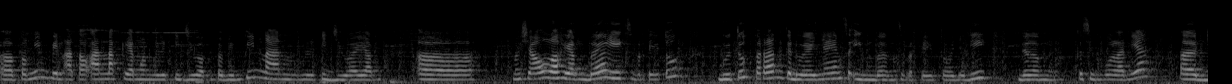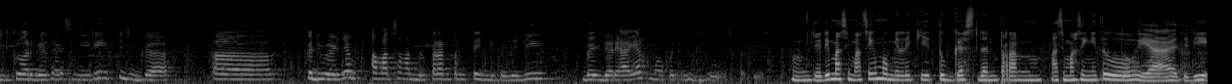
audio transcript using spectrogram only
uh, pemimpin atau anak yang memiliki jiwa kepemimpinan memiliki jiwa yang uh, masya Allah yang baik seperti itu butuh peran keduanya yang seimbang seperti itu. Jadi dalam kesimpulannya uh, di keluarga saya sendiri itu juga uh, keduanya amat sangat berperan penting gitu. Jadi baik dari ayah maupun ibu seperti itu Hmm, jadi masing-masing memiliki tugas dan peran masing-masing itu Betul, ya. iya. Jadi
